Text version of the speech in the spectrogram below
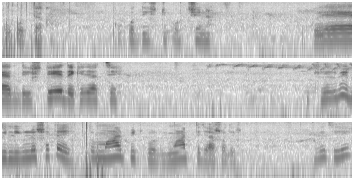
কোকোর দেখো। কোকোর দৃষ্টি পড়ছে না। কোকো এক দৃষ্টি দেখে যাচ্ছে। খেলবি বিল্লিগুলোর সাথে? তো মারপিট করবি, মারতে যাস ওদের। বুঝেছিস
